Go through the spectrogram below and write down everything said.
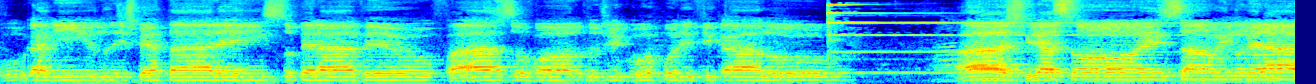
O caminho do despertar é insuperável, faço voto de corporificá-lo. As criações são inumeráveis,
